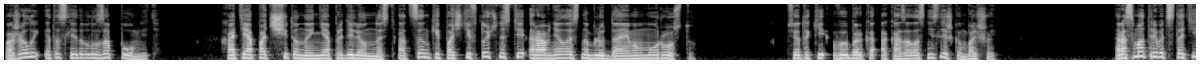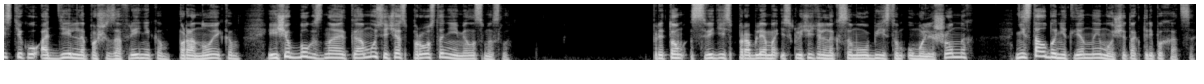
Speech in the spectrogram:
Пожалуй, это следовало запомнить хотя подсчитанная неопределенность оценки почти в точности равнялась наблюдаемому росту. Все-таки выборка оказалась не слишком большой. Рассматривать статистику отдельно по шизофреникам, параноикам и еще бог знает кому сейчас просто не имело смысла. Притом, сведись проблема исключительно к самоубийствам умалишенных, не стал бы нетленные мощи так трепыхаться.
